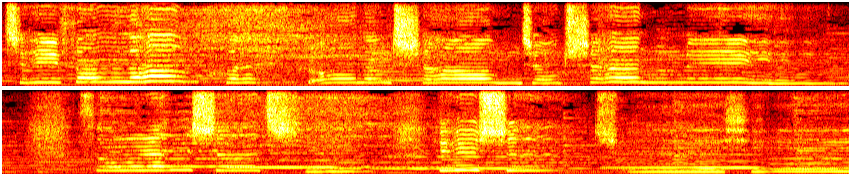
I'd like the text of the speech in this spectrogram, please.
几番轮回，若能长久沉迷，纵然舍弃，于是决意。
